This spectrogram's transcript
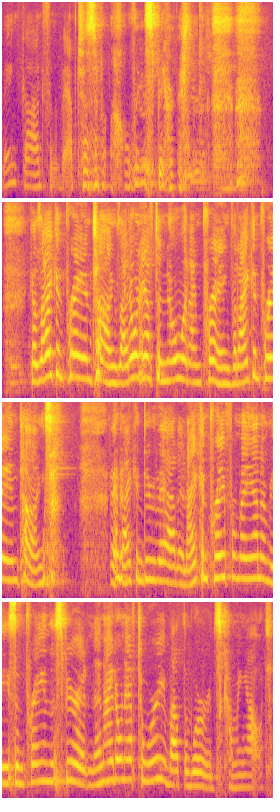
Thank God for the baptism of the Holy Spirit. Because I can pray in tongues. I don't have to know what I'm praying, but I can pray in tongues. and I can do that. And I can pray for my enemies and pray in the Spirit. And then I don't have to worry about the words coming out.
